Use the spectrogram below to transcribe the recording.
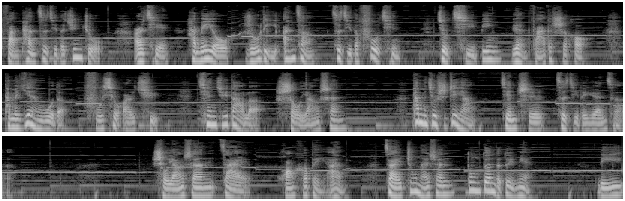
反叛自己的君主，而且还没有如礼安葬自己的父亲，就起兵远伐的时候，他们厌恶的拂袖而去，迁居到了首阳山。他们就是这样坚持自己的原则的。首阳山在黄河北岸，在终南山东端的对面，离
